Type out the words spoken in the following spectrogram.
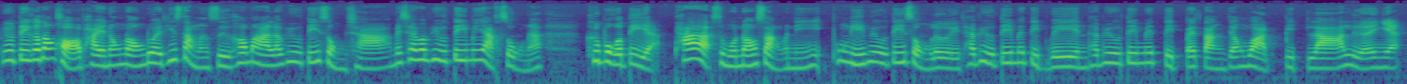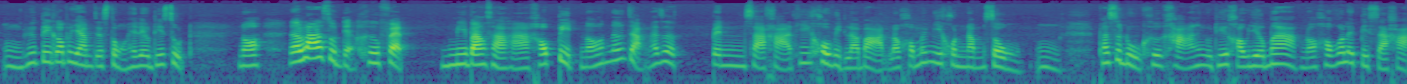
พิวตี้ก็ต้องขออภัยน้องๆ ด้วยที่สั่งหนังสือเข้ามาแล้วพิวตี้ส่งช้า ไม่ใช่ว่าพิวตี้ไม่อยากส่งนะ คือปกติอะถ้าสมมติน้องสั่งวันนี้ พรุ่งนี้พิวตี้ส่งเลย ถ้าพิวตี้ไม่ติดเวร ถ้าพิวตี้ไม่ติดไปต่างจังหวัดปิดร้านหรืออะไรเงี้ยพิวตี้ก็พยายามจะส่งให้เร็วที่สุดเนาะ แล้วล่าสุดเนี่ยคือแฟดมีบางสาขาเขาปิดเนาะ เนื่องจากน่าจะเป็นสาขาที่โควิดระบาดแล้วเขาไม่มีคนนำส่งพัสดุคือค้างอยู่ที่เขาเยอะมากเนาะเขาก็เลยปิดสาขา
